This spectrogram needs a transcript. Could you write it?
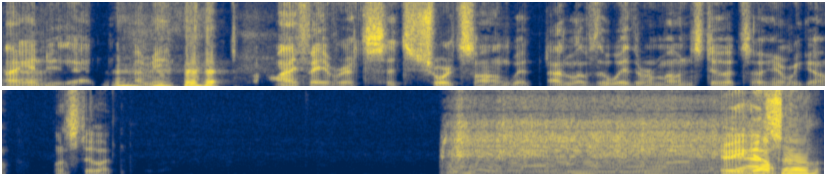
I can uh, do that. I mean, it's one of my favorites. It's a short song, but I love the way the Ramones do it. So here we go. Let's do it. There you Yeah, go. So,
